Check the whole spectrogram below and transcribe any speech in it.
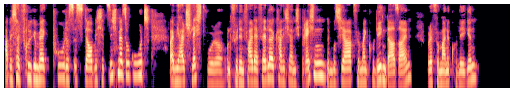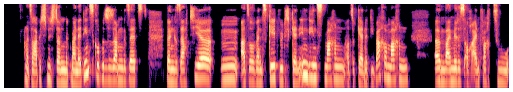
habe ich halt früh gemerkt, puh, das ist, glaube ich, jetzt nicht mehr so gut, weil mir halt schlecht wurde. Und für den Fall der Fälle kann ich ja nicht brechen, dann muss ich ja für meinen Kollegen da sein oder für meine Kollegin. Also habe ich mich dann mit meiner Dienstgruppe zusammengesetzt, dann gesagt, hier, mh, hm, also wenn es geht, würde ich gerne Indienst machen, also gerne die Wache machen, ähm, weil mir das auch einfach zu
